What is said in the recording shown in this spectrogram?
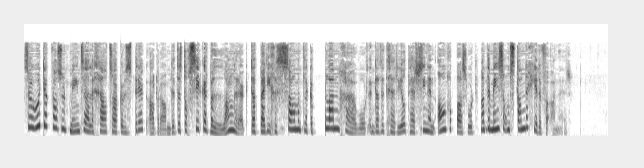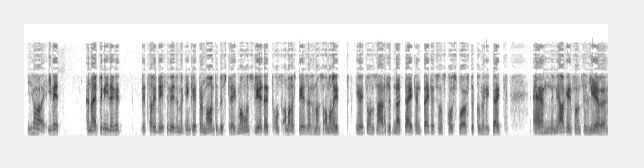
So hoe dikwels moet mense hulle geld sake bespreek, Abraham? Dit is tog seker belangrik dat by die gesamentlike plan gehou word en dat dit gereeld hersien en aangepas word want mense omstandighede verander. Ja, jy weet, en my opinie dink ek dit sal die beste wees om dit een keer per maand te bespreek, maar ons weet dat ons almal is besig en ons almal het, jy weet, ons hardloop na tyd en tyd is ons kosbaarste kommoditeit um, in elkeen van ons se lewe.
